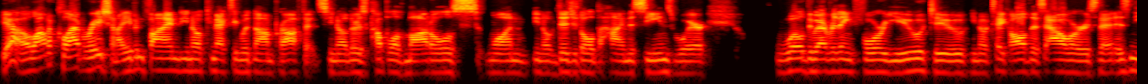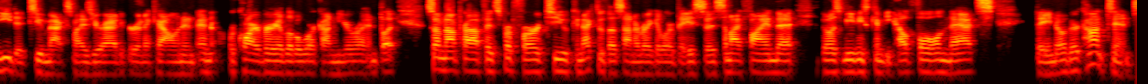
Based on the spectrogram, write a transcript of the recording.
yeah, a lot of collaboration. I even find, you know, connecting with nonprofits. You know, there's a couple of models, one, you know, digital behind the scenes where we'll do everything for you to you know take all this hours that is needed to maximize your ad AdGrant account and, and require very little work on your end but some nonprofits prefer to connect with us on a regular basis and i find that those meetings can be helpful and that's they know their content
